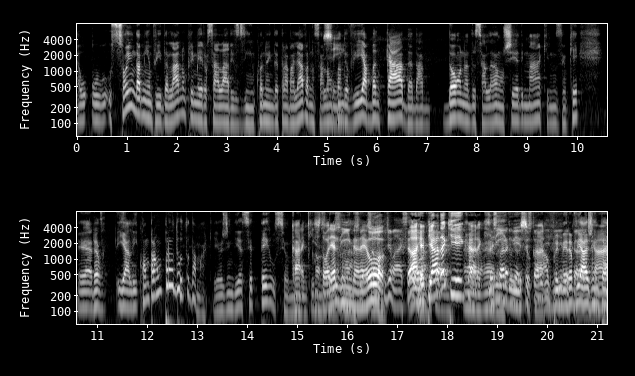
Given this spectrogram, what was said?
o, o, o sonho da minha vida, lá no primeiro saláriozinho, quando eu ainda trabalhava no salão, Sim. quando eu vi a bancada da dona do salão cheia de máquinas, não sei o quê, era ir ali comprar um produto da marca. E hoje em dia você ter o seu nome. Cara, que Nossa, história é- linda, né? é Ô, top demais. É Tá cara. aqui, cara? É, que é. lindo essa isso, cara. A de primeira vida, viagem cara.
